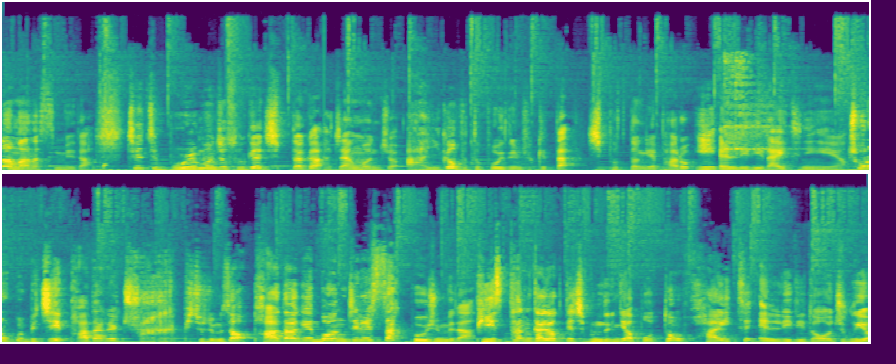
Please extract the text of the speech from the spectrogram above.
나 많았습니다. 대체 뭘 먼저 소개하지 싶다가 가장 먼저 아 이거부터 보여드리면 좋겠다 싶었던 게 바로 이 LED 라이트닝이에요. 초록 불빛이 바닥을 쫙 비춰주면서 바닥에 먼지를 싹 보여줍니다. 비슷한 가격대 제품들은요 보통 화이트 LED 넣어주고요.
